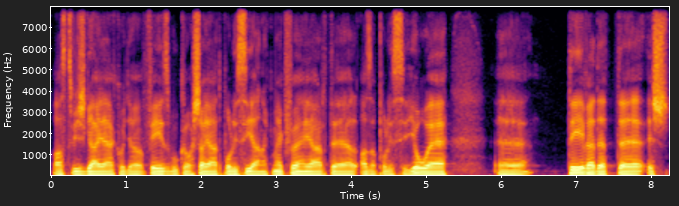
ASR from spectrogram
azt vizsgálják, hogy a Facebook a saját policiának megfelelően járt el, az a policy jó-e, tévedette, és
